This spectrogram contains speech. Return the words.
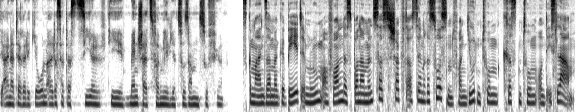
die Einheit der Religion, all das hat das Ziel, die Menschheitsfamilie zusammenzuführen. Das gemeinsame Gebet im Room of One des Bonner Münsters schöpft aus den Ressourcen von Judentum, Christentum und Islam,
